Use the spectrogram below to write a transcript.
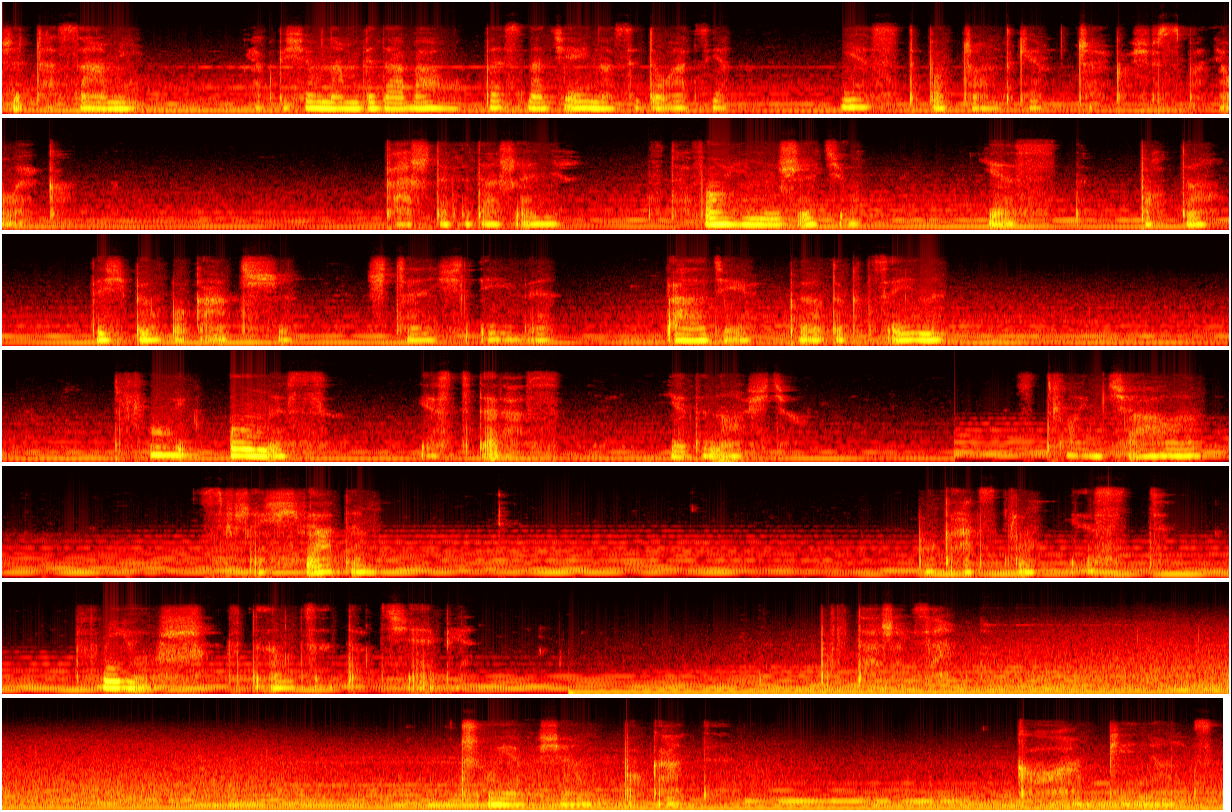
że czasami, jakby się nam wydawało, beznadziejna sytuacja jest początkiem czegoś wspaniałego. Każde wydarzenie w Twoim życiu jest po to, byś był bogatszy, szczęśliwy, bardziej produkcyjny. Twój umysł jest teraz jednością z Twoim ciałem, z wszechświatem. Już w drodze do Ciebie. Powtarzaj za mną. Czuję się bogaty. Kocham pieniądze.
